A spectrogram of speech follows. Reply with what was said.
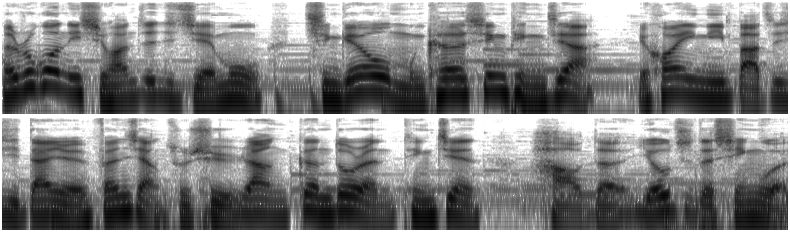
那如果你喜欢这期节目，请给我们颗星评价。也欢迎你把这期单元分享出去，让更多人听见好的、优质的新闻。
